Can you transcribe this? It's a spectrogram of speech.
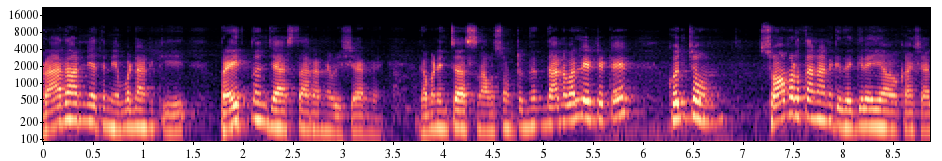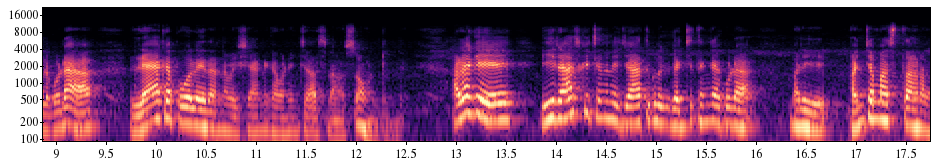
ప్రాధాన్యతని ఇవ్వడానికి ప్రయత్నం చేస్తారన్న విషయాన్ని గమనించాల్సిన అవసరం ఉంటుంది. దానివల్ల ఏంటంటే కొంచెం సోమరతనానికి దగ్గరయ్యే అవకాశాలు కూడా లేకపోలేదన్న విషయాన్ని గమనించాల్సిన అవసరం ఉంటుంది. అలాగే ఈ రాశికి చెందిన జాతకులకు ఖచ్చితంగా కూడా మరి పంచమస్థానం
